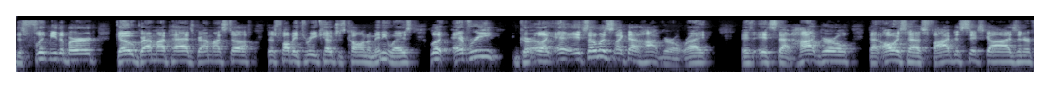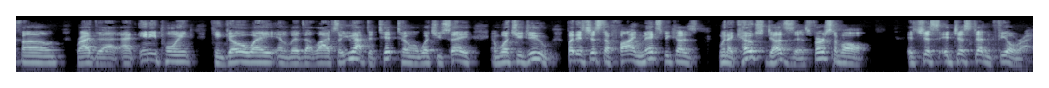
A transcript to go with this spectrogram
just flip me the bird, go grab my pads, grab my stuff. There's probably three coaches calling him anyways. Look, every girl, like it's almost like that hot girl, right? It's, it's that hot girl that always has five to six guys in her phone, right? That at any point can go away and live that life. So you have to tiptoe on what you say and what you do. But it's just a fine mix because when a coach does this, first of all, it's just it just doesn't feel right,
